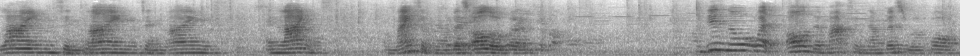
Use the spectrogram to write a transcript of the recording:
lines and lines and lines and lines and lines of numbers all over. He didn't know what all the marks and numbers were for,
